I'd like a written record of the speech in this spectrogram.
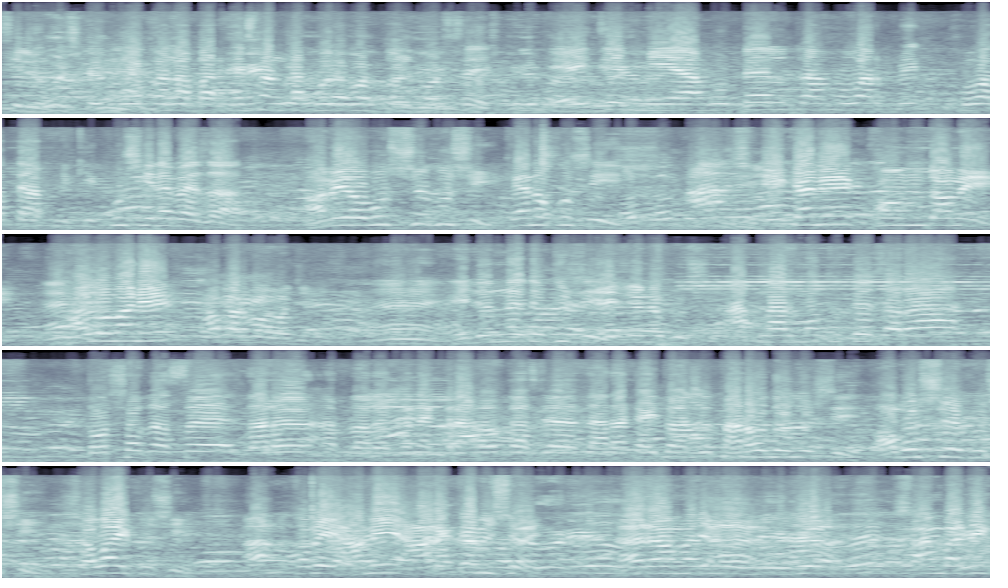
ছিল। এখন আবার স্থানটা পরিবর্তন করছে। এই যে মিয়া হোটেলটা হওয়ার হওয়াতে আপনি কি খুশি না বেজার? আমি অবশ্যই খুশি। কেন খুশি? এখানে কম দামে ভালো মানে খাবার পাওয়া যায়। হ্যাঁ এই জন্যই তো খুশি। এই জন্য খুশি। আপনার মততে যারা দর্শক আছে, যারা আপনার এখানে গ্রাহক আছে, যারা খাইতে আছে তারাও তো খুশি। অবশ্যই খুশি, সবাই খুশি। তবে আমি আরেকটা বিষয় সাংবাদিক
